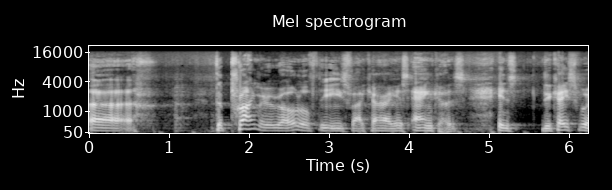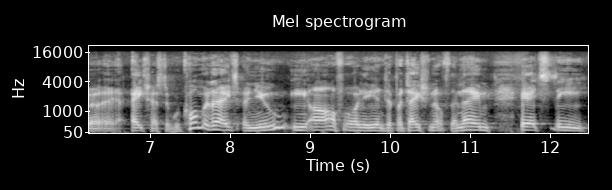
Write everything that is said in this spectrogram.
uh, the primary role of these vicarious anchors. In the case where H has to accommodate a new ER for the interpretation of the name, it's the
